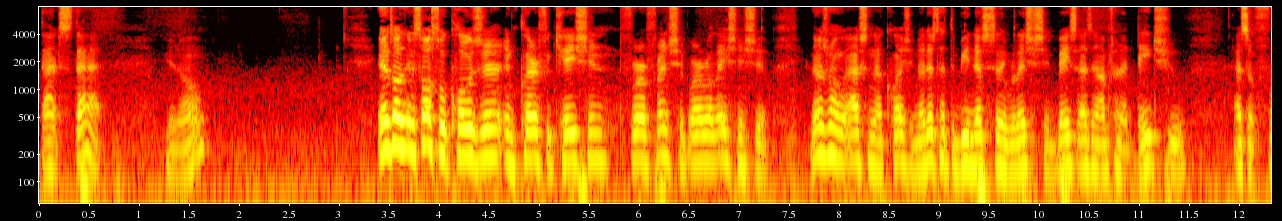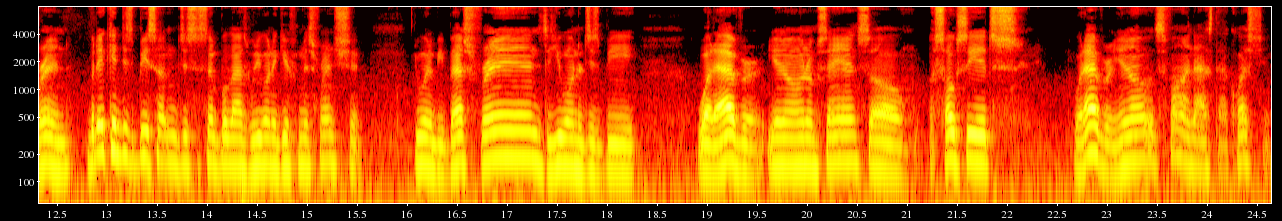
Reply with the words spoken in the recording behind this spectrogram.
that's that, you know? And it's also, closure and clarification for a friendship or a relationship. Nothing's wrong with asking that question. That doesn't have to be necessarily relationship based, as in I'm trying to date you. as a friend, but it can just be something just as simple as what do you want to get from this friendship? You want to be best friends? Do you want to just be whatever? You know what I'm saying? So associates, whatever. You know, it's fine to ask that question.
